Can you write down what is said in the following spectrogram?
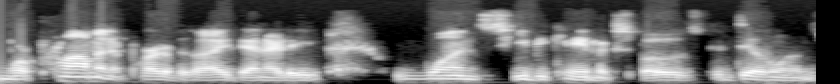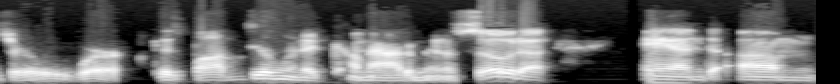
more prominent part of his identity once he became exposed to Dylan's early work, because Bob Dylan had come out of Minnesota and um,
